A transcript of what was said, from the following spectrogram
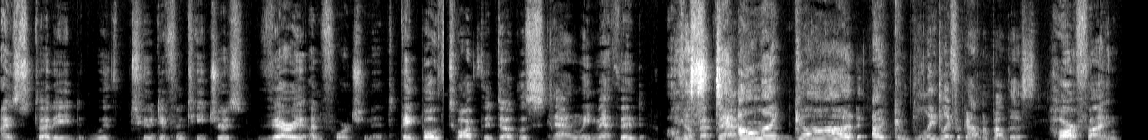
I studied with two different teachers. Very unfortunate. They both taught the Douglas Stanley method. you oh, know about Sta- that? Oh my god! I've completely forgotten about this. Horrifying.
